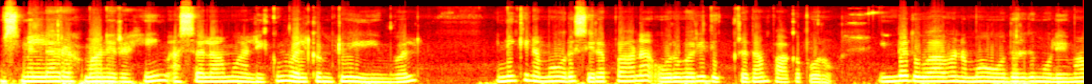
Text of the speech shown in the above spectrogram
பிஸ்மில்லா ரஹ்மான் ரஹீம் அஸ்ஸலாமு அலைக்கும் வெல்கம் டு ஏஎம் வேர்ல்ட் இன்னைக்கு நம்ம ஒரு சிறப்பான ஒரு வரி திக்ரை தான் பார்க்க போகிறோம் இந்த துவாவை நம்ம ஓதுறது மூலயமா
